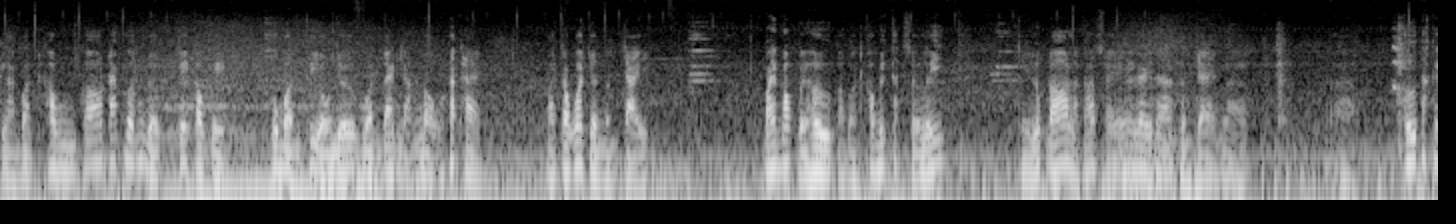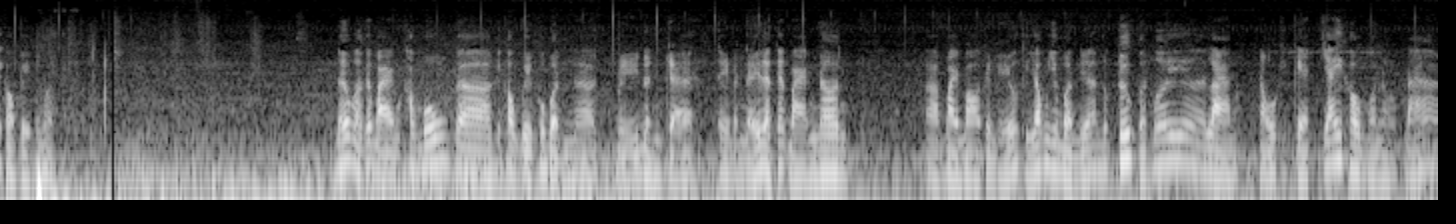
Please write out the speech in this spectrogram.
là mình không có đáp ứng được cái công việc của mình. Ví dụ như mình đang nhận đồ của khách hàng và trong quá trình mình chạy máy móc bị hư mà mình không biết cách xử lý thì lúc đó là nó sẽ gây ra tình trạng là à, ứ tắc cái công việc của mình. Nếu mà các bạn không muốn uh, cái công việc của mình uh, bị đình trệ thì mình nghĩ là các bạn nên à, bày mò tìm hiểu thì giống như mình vậy, lúc trước mình mới ờ, làm đậu cái kẹt giấy không mà đã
